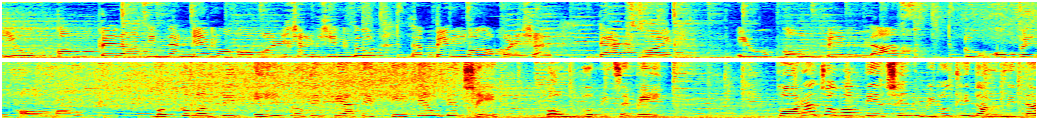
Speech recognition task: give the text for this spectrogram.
You compel us in the name of Operation Sindur, the Bengal operation. That's why you compel us to open our mouth. মুখ্যমন্ত্রীর এই প্রতিক্রিয়াতে তেতে উঠেছে বঙ্গ বিজেপি কড়া জবাব দিয়েছেন বিরোধী দলনেতা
